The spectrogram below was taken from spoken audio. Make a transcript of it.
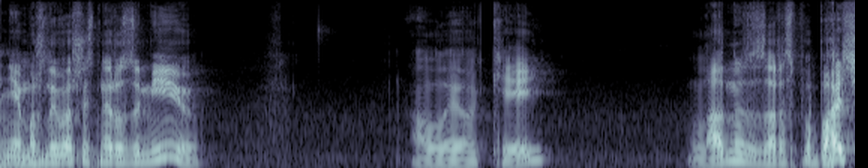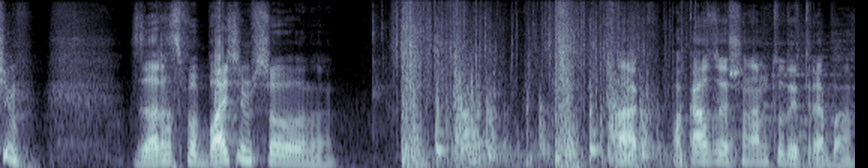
Ні, можливо, я щось не розумію. Але окей. Ладно, зараз побачимо. Зараз побачимо, що воно. Так, показує, що нам туди треба.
